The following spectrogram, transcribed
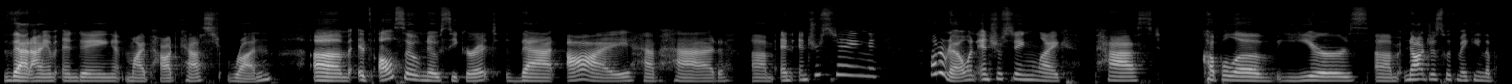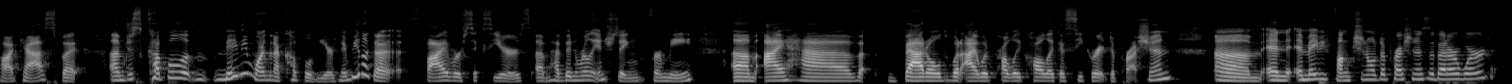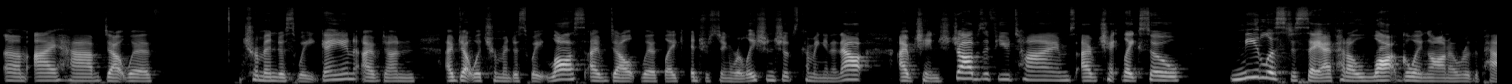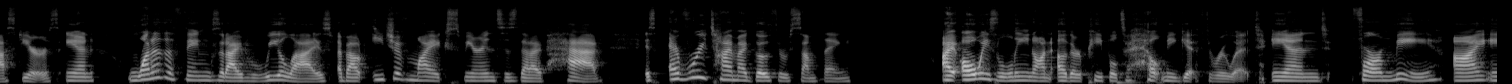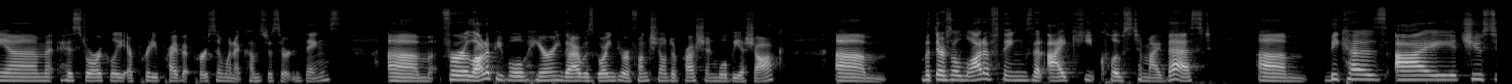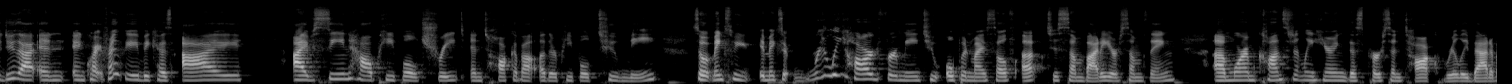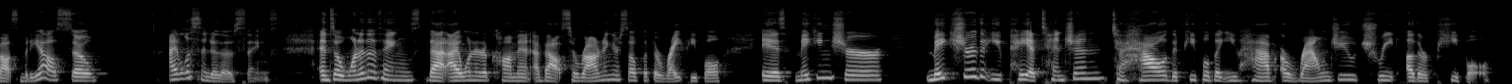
that I am ending my podcast run. Um, it's also no secret that I have had um, an interesting, I don't know, an interesting like past couple of years, um, not just with making the podcast, but um, just a couple of maybe more than a couple of years, maybe like a five or six years um, have been really interesting for me. Um, I have battled what I would probably call like a secret depression, um, and and maybe functional depression is a better word. Um, I have dealt with tremendous weight gain i've done i've dealt with tremendous weight loss i've dealt with like interesting relationships coming in and out i've changed jobs a few times i've changed like so needless to say, I've had a lot going on over the past years. And one of the things that I've realized about each of my experiences that I've had is every time I go through something, I always lean on other people to help me get through it. And for me, I am historically a pretty private person when it comes to certain things. Um, for a lot of people, hearing that I was going through a functional depression will be a shock. Um, but there's a lot of things that I keep close to my vest um, because I choose to do that, and and quite frankly, because I I've seen how people treat and talk about other people to me. So it makes me it makes it really hard for me to open myself up to somebody or something um, where I'm constantly hearing this person talk really bad about somebody else. So I listen to those things. And so one of the things that I wanted to comment about surrounding yourself with the right people is making sure make sure that you pay attention to how the people that you have around you treat other people.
